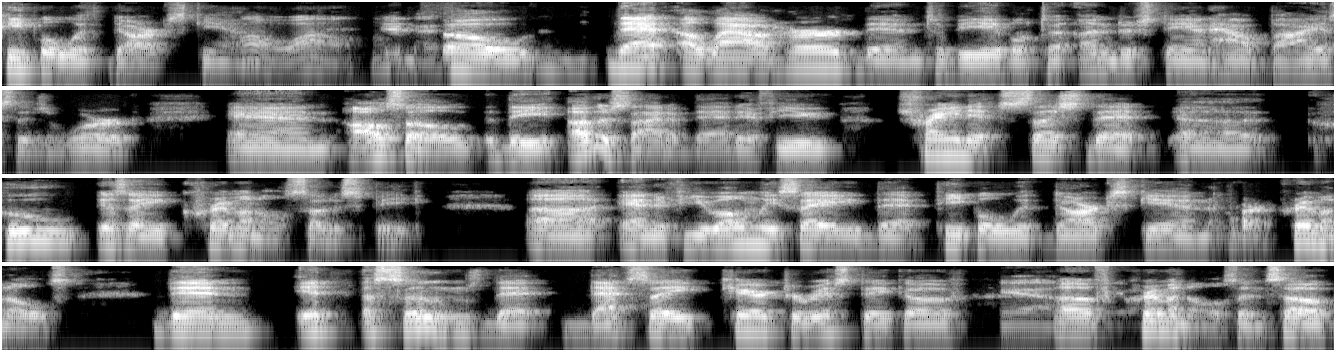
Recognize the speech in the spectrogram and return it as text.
people with dark skin. Oh wow. Okay. And so that allowed her then to be able to understand how biases work. And also the other side of that, if you train it such that uh, who is a criminal, so to speak. Uh, and if you only say that people with dark skin are criminals, then it assumes that that's a characteristic of yeah. of criminals and so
